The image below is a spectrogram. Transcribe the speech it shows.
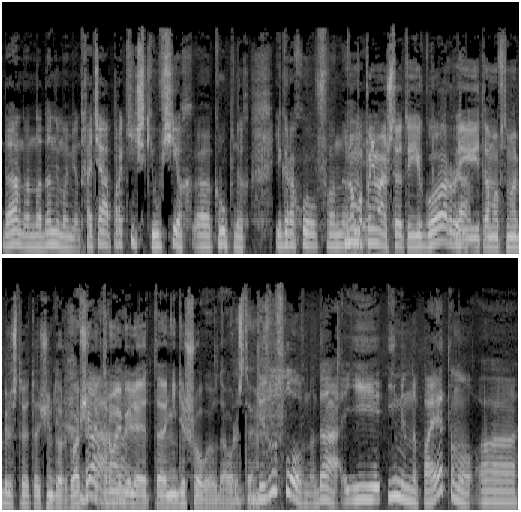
да, на, на данный момент. Хотя практически у всех э, крупных игроков... Ну, мы понимаем, что это Ягуар, да. и там автомобиль стоит очень дорого. Вообще да, электромобили да. это не дешевое удовольствие. Безусловно, да. И именно поэтому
